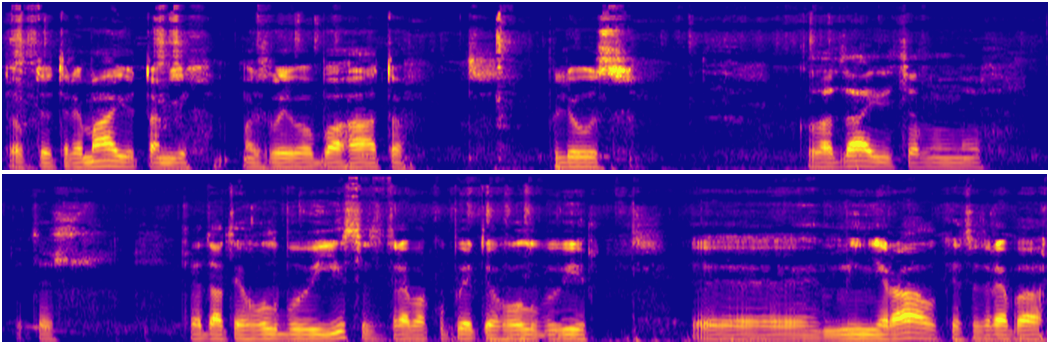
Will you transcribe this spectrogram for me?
Тобто тримають там їх можливо багато. Плюс вкладаються на них. Це ж треба дати голубові їсти, це треба купити голубові е, мінералки, це треба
